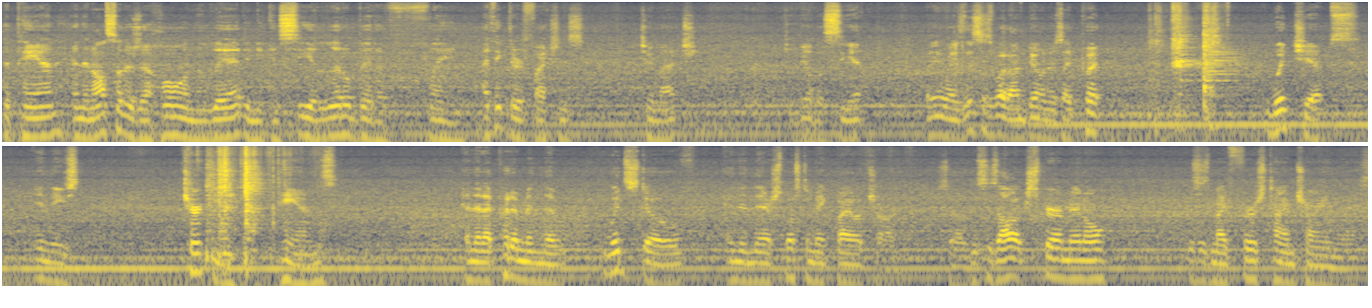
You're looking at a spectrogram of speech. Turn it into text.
the pan, and then also there's a hole in the lid, and you can see a little bit of flame. I think the reflection's too much to be able to see it. But anyways, this is what I'm doing is I put wood chips in these turkey pans and then I put them in the wood stove and then they're supposed to make biochar. So this is all experimental. This is my first time trying this.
